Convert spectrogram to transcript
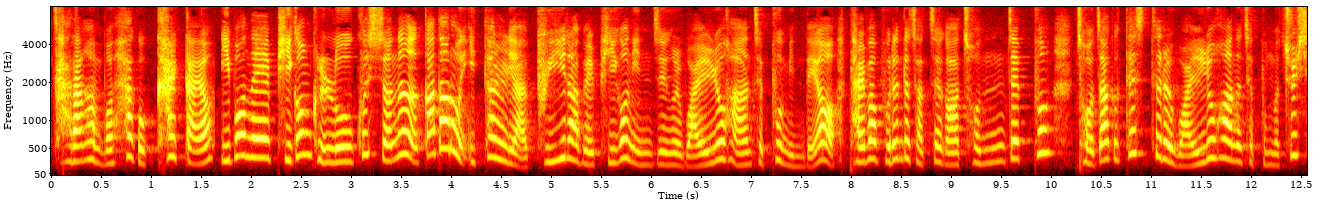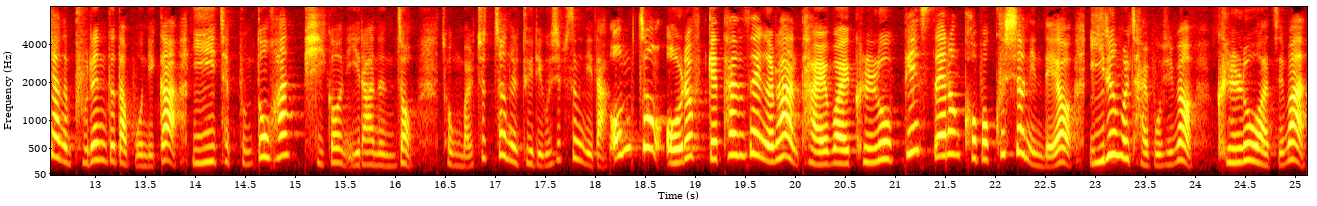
자랑 한번 하고 갈까요? 이번에 비건 glow 쿠션은 까다로운 이탈리아 V라벨 비건 인증을 완료한 제품인데요. 달바 브랜드 자체가 전 제품 저자극 테스트를 완료하는 제품만 출시하는 브랜드다 보니까 이 제품 또한 비건이라는 점 정말 추천을 드리고 싶습니다. 엄청 어렵게 탄생을 한 달바의 glow fit 세럼 커버 쿠션인데요. 이름을 잘 보시면 glow하지만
